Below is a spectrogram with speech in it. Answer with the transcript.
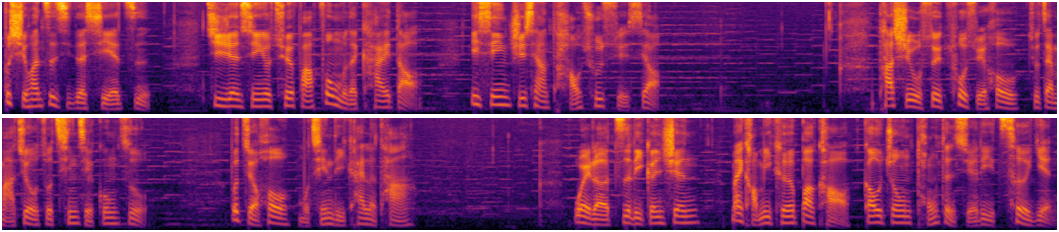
不喜欢自己的鞋子，既任性又缺乏父母的开导，一心只想逃出学校。”他十五岁辍学后，就在马厩做清洁工作。不久后，母亲离开了他。为了自力更生，麦考密科报考高中同等学历测验，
